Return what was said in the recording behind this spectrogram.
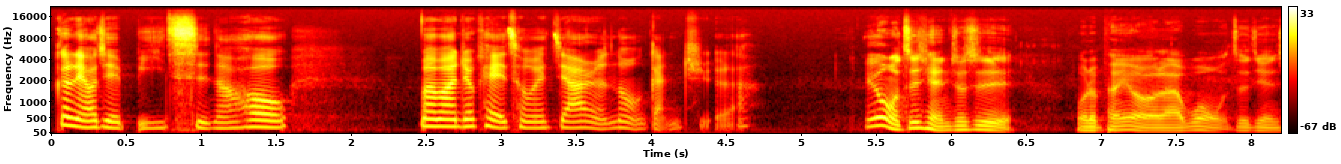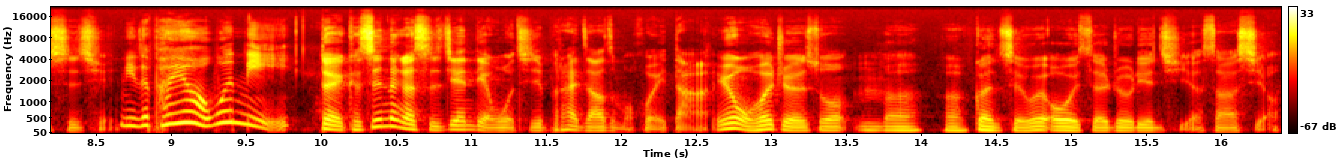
更了解彼此，然后慢慢就可以成为家人那种感觉啦。因为我之前就是我的朋友来问我这件事情，你的朋友问你，对，可是那个时间点我其实不太知道怎么回答，因为我会觉得说，嗯啊啊，干谁会 always 在热恋期啊，傻小。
